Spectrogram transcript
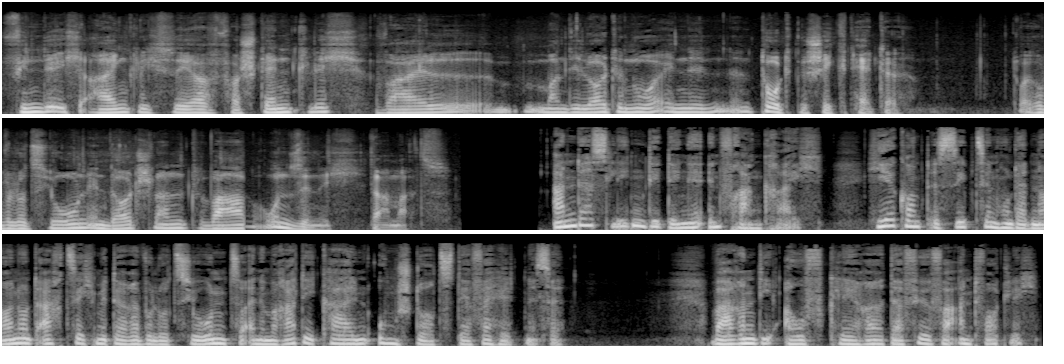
finde ich eigentlich sehr verständlich, weil man die Leute nur in den Tod geschickt hätte. Die Revolution in Deutschland war unsinnig damals. Anders liegen die Dinge in Frankreich. Hier kommt es 1789 mit der Revolution zu einem radikalen Umsturz der Verhältnisse. Waren die Aufklärer dafür verantwortlich?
